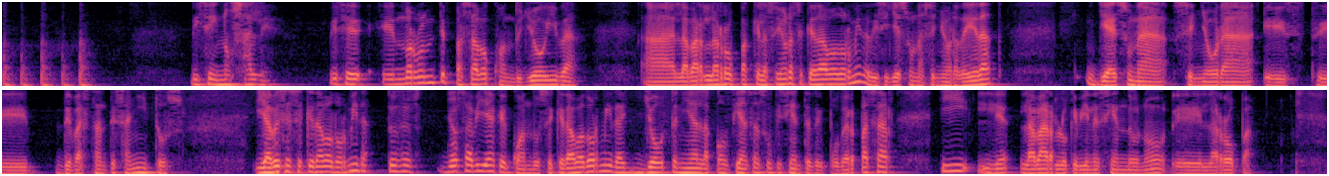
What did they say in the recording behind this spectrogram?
Dice, y no sale. Dice, eh, normalmente pasaba cuando yo iba a lavar la ropa que la señora se quedaba dormida. Dice, ya es una señora de edad. Ya es una señora este, de bastantes añitos y a veces se quedaba dormida. Entonces yo sabía que cuando se quedaba dormida yo tenía la confianza suficiente de poder pasar y lavar lo que viene siendo ¿no? Eh, la ropa.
